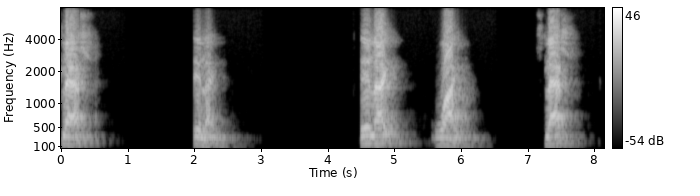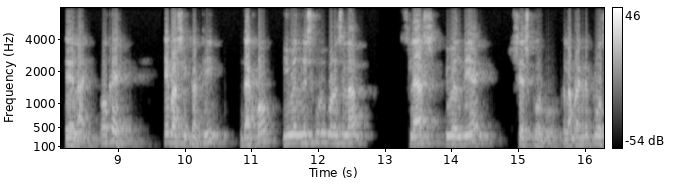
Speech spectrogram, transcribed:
slash L I L I Y slash L I okay এবার শিক্ষার্থী দেখো ইউএল দিয়ে শুরু করেছিলাম স্ল্যাশ ইউএল দিয়ে শেষ করব। তাহলে আমরা এখানে ক্লোজ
